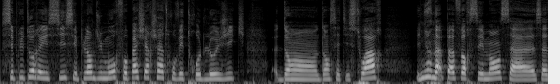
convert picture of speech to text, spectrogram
c'est plutôt réussi, c'est plein d'humour. Faut pas chercher à trouver trop de logique dans, dans cette histoire. Il n'y en a pas forcément, ça, ça,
